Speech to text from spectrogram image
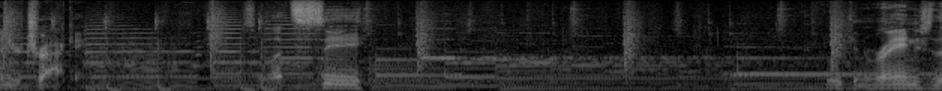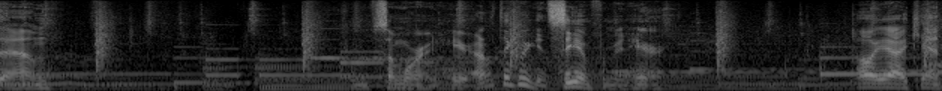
in your tracking. So let's see we can range them from somewhere in here. I don't think we can see them from in here. Oh yeah, I can.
